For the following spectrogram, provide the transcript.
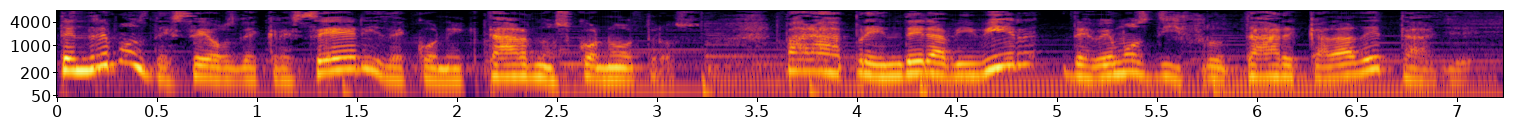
tendremos deseos de crecer y de conectarnos con otros. Para aprender a vivir, debemos disfrutar cada detalle.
